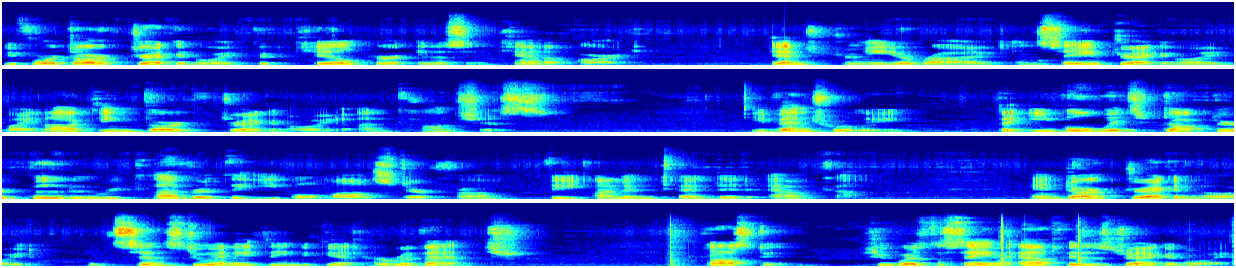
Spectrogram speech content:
before Dark Dragonoid could kill her innocent counterpart, Destiny arrived and saved Dragonoid by knocking Dark Dragonoid unconscious. Eventually, the evil witch Dr. Voodoo recovered the evil monster from the unintended outcome, and Dark Dragonoid would since do anything to get her revenge. Costume she wears the same outfit as Dragonoid.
